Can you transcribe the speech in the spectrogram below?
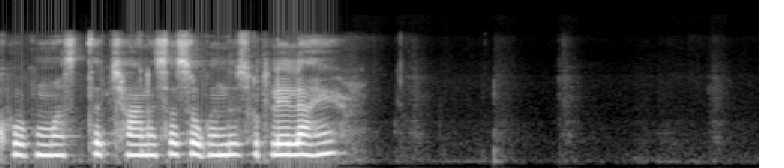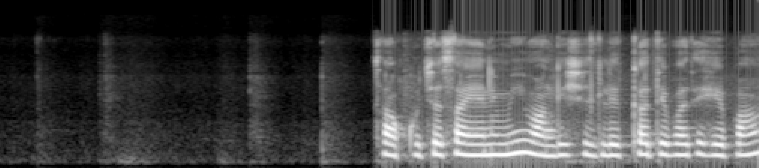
खूप मस्त छान असा सुगंध सुटलेला आहे. चाकूच्या साह्याने मी वांगी शिजलेत का ते पाहते. हे पहा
